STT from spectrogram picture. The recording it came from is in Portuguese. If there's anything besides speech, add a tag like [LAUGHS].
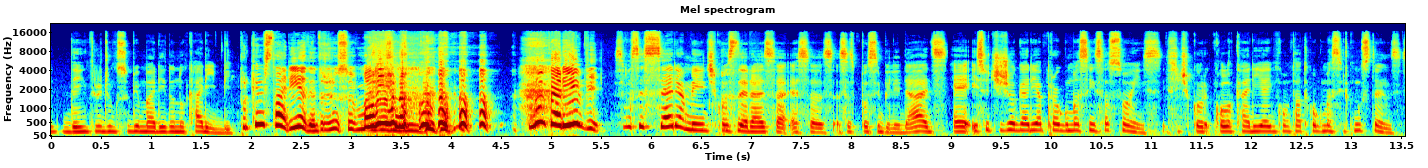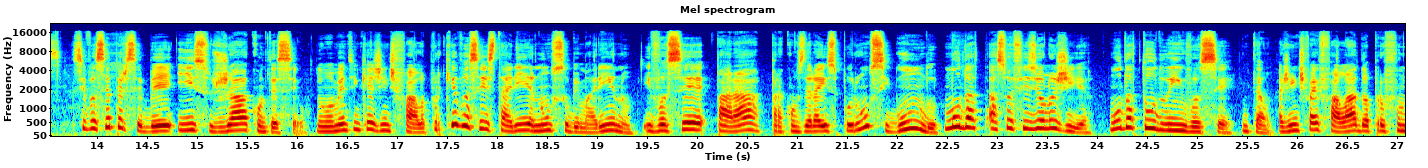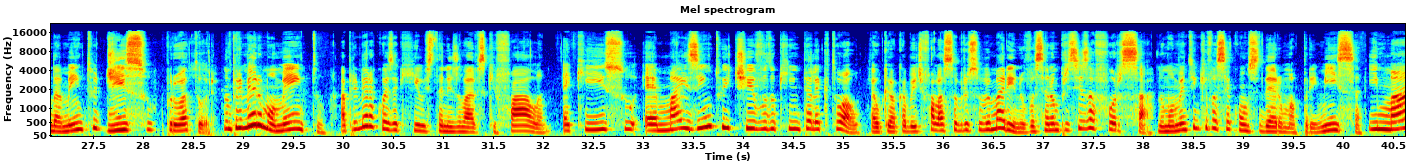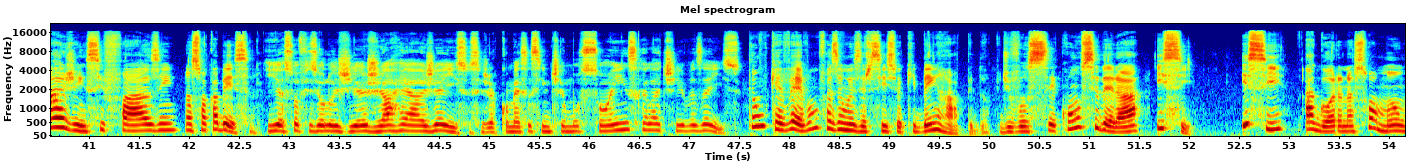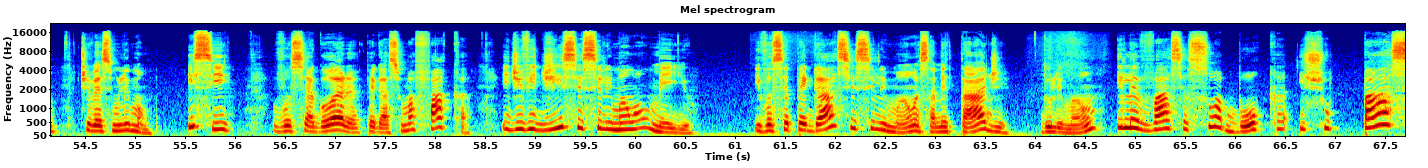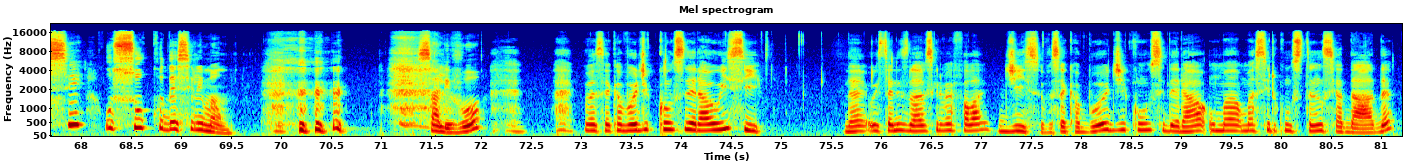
dentro de um submarino no Caribe. Por que eu estaria dentro de um submarino? [LAUGHS] no Caribe. Se você seriamente considerar essa, essas, essas possibilidades, é, isso te jogaria para algumas sensações, isso te co colocaria em contato com algumas circunstâncias. Se você perceber, isso já aconteceu. No momento em que a gente fala, por que você estaria num submarino e você parar para considerar isso por um segundo, muda a sua fisiologia muda tudo em você. Então, a gente vai falar do aprofundamento disso para o ator. No primeiro momento, a primeira coisa que o Stanislavski fala é que isso é mais intuitivo do que intelectual. É o que eu acabei de falar sobre o submarino. Você não precisa forçar. No momento em que você considera uma premissa, imagens se fazem na sua cabeça. E a sua fisiologia já reage a isso. Você já começa a sentir emoções relativas a isso. Então, quer ver? Vamos fazer um exercício aqui bem rápido de você considerar e se. E se agora na sua mão tivesse um limão? E se você agora pegasse uma faca e dividisse esse limão ao meio? E você pegasse esse limão, essa metade do limão, e levasse a sua boca e chupasse o suco desse limão. [LAUGHS] Salivou? Você acabou de considerar o e se. Né? O Stanislavski vai falar disso. Você acabou de considerar uma, uma circunstância dada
